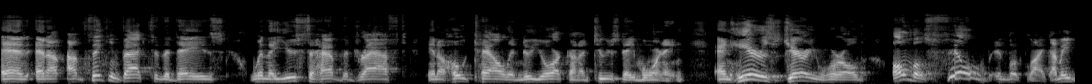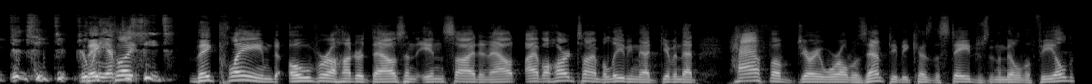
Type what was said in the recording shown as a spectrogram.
and and I, I'm thinking back to the days when they used to have the draft in a hotel in New York on a Tuesday morning, and here's Jerry World almost filled. It looked like. I mean, didn't see too, too many empty cla- seats. They claimed over a hundred thousand inside and out. I have a hard time believing that, given that half of Jerry World was empty because the stage was in the middle of the field,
